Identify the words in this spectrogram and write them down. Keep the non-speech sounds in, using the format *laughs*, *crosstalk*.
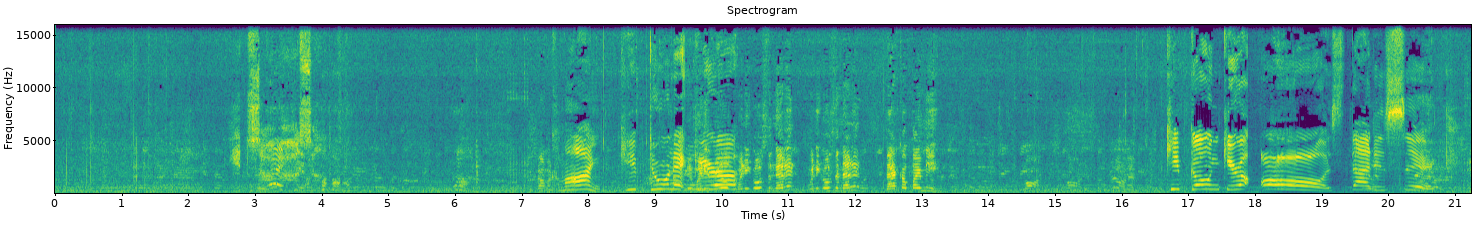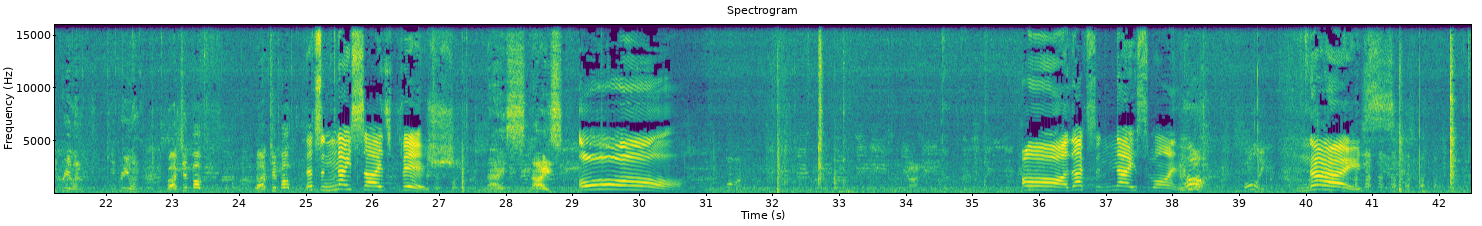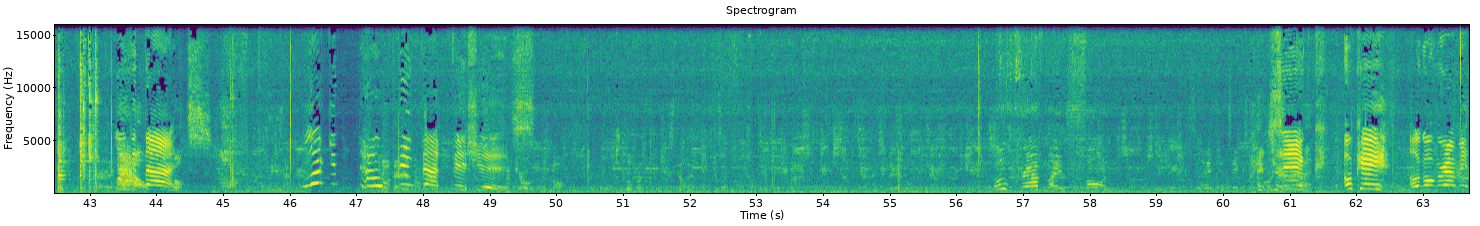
Keep coming. Come on. Keep doing it, And when he reel, Kira. when he goes to net it, when he goes to net it, back up by me. Keep going. Keep going. Keep going, Kira. Oh, that is sick. Keep reeling. Keep reeling. Rod tip up. Rod tip up. That's a nice sized fish. Nice, nice. Oh. Got. Oh, that's a nice one. There. Holy. Nice. Look at that. Look at know how what big that fish is. No. Go grab my phone. So I can take a picture. Sick. Okay, I'll go grab it.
